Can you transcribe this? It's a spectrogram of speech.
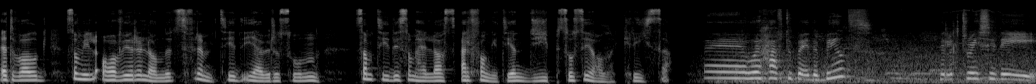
Et valg som vil avgjøre landets fremtid i eurosonen, samtidig som Hellas er fanget i en dyp sosial krise. Uh, we have to pay the bills. The electricity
